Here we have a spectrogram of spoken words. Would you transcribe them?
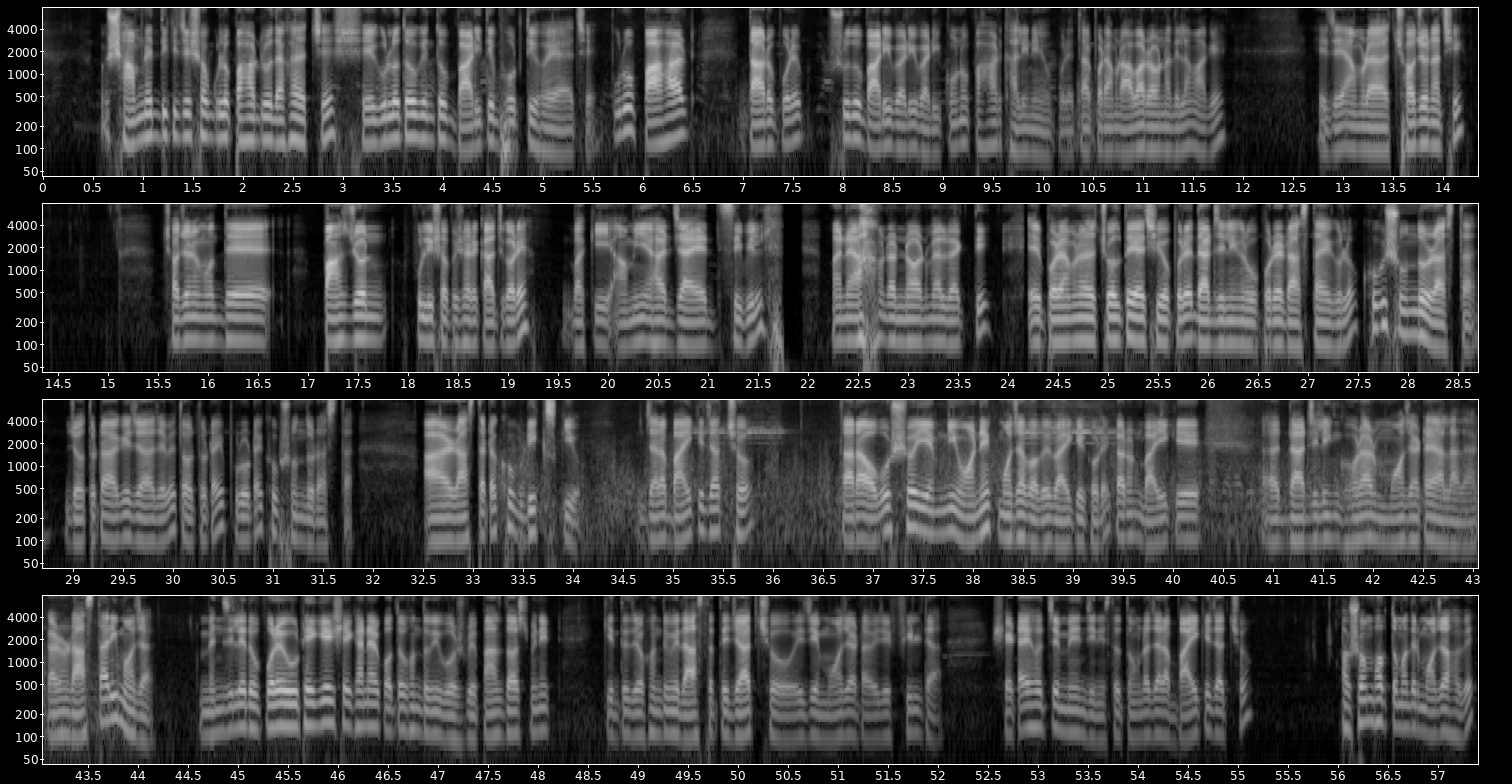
সামনের দিকে যে সবগুলো পাহাড়গুলো দেখা যাচ্ছে, সেগুলোতেও কিন্তু বাড়িতে ভর্তি হয়ে আছে। পুরো পাহাড় তার উপরে শুধু বাড়ি বাড়ি বাড়ি, কোনো পাহাড় খালি নেই উপরে। তারপরে আমরা আবার রওনা দিলাম আগে। এই যে আমরা ছজন আছি। ছজনের মধ্যে পাঁচজন পুলিশ অফিসারে কাজ করে, বাকি আমি আর জায়েদ সিভিল। মানে আমরা নর্মাল ব্যক্তি। এরপরে আমরা চলতে আছি ওপরে, দার্জিলিংয়ের ওপরের রাস্তা এগুলো। খুবই সুন্দর রাস্তা। যতটা আগে যাওয়া যাবে ততটাই পুরোটাই খুব সুন্দর রাস্তা। আর রাস্তাটা খুব রিস্কিও। যারা বাইকে যাচ্ছ তারা অবশ্যই এমনি অনেক মজা পাবে বাইকে করে, কারণ বাইকে দার্জিলিং ঘোরার মজাটাই আলাদা। কারণ রাস্তারই মজা। মঞ্জিলের ওপরে উঠে গিয়ে সেখানে আর কতক্ষণ তুমি বসবে? পাঁচ দশ মিনিট? কিন্তু যখন তুমি রাস্তাতে যাচ্ছ এই যে মজাটা, ওই যে ফিলটা সেটাই হচ্ছে মেন জিনিস। তো তোমরা যারা বাইকে যাচ্ছ, অসম্ভব তোমাদের মজা হবে,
